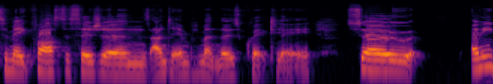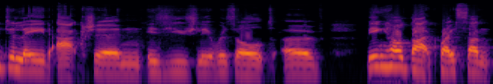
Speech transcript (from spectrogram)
to make fast decisions, and to implement those quickly. So, any delayed action is usually a result of being held back by sunk,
